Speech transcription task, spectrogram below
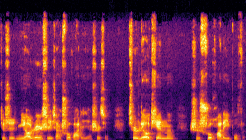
就是你要认识一下说话这件事情。其实聊天呢是说话的一部分，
